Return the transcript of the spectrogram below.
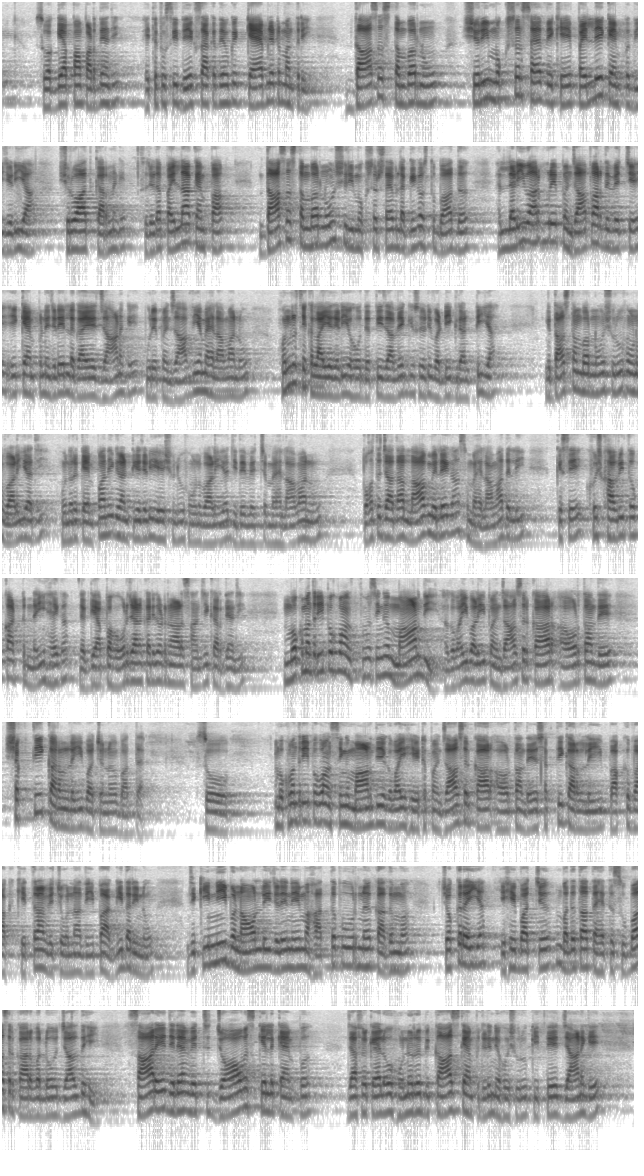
ਸੋ ਅੱਗੇ ਆਪਾਂ ਪੜ੍ਹਦੇ ਹਾਂ ਜੀ। ਇੱਥੇ ਤੁਸੀਂ ਦੇਖ ਸਕਦੇ ਹੋ ਕਿ ਕੈਬਨਿਟ ਮੰਤਰੀ 10 ਸਤੰਬਰ ਨੂੰ ਸ਼੍ਰੀ ਮੁਕਤਸਰ ਸਾਹਿਬ ਵਿਖੇ ਪਹਿਲੇ ਕੈਂਪ ਦੀ ਜਿਹੜੀ ਆ ਸ਼ੁਰੂਆਤ ਕਰਨਗੇ। ਸੋ ਜਿਹੜਾ ਪਹਿਲਾ ਕੈਂਪ ਆ 10 ਸਤੰਬਰ ਨੂੰ ਸ਼੍ਰੀ ਮੁਕਤਸਰ ਸਾਹਿਬ ਲੱਗੇਗਾ, ਉਸ ਤੋਂ ਬਾਅਦ ਲੜੀਵਾਰ ਪੂਰੇ ਪੰਜਾਬ ਭਰ ਦੇ ਵਿੱਚ ਇਹ ਕੈਂਪ ਨੇ ਜਿਹੜੇ ਲਗਾਏ ਜਾਣਗੇ, ਪੂਰੇ ਪੰਜਾਬ ਦੀਆਂ ਮਹਿਲਾਵਾਂ ਨੂੰ। ਹੁਨਰ ਸਿਖਲਾਈ ਹੈ ਜਿਹੜੀ ਉਹ ਦਿੱਤੀ ਜਾਵੇਗੀ ਸੋ ਜਿਹੜੀ ਵੱਡੀ ਗਰੰਟੀ ਆ। ਇਹ 10 ਸਤੰਬਰ ਨੂੰ ਸ਼ੁਰੂ ਹੋਣ ਵਾਲੀ ਆ ਜੀ। ਹੁਨਰ ਕੈਂਪਾਂ ਦੀ ਗਰੰਟੀ ਹੈ ਜਿਹੜੀ ਇਹ ਸ਼ੁਰੂ ਹੋਣ ਵਾਲੀ ਆ, ਜਿਹਦੇ ਵਿੱਚ ਮਹਿਲਾਵਾਂ ਨੂੰ ਬਹੁਤ ਜ਼ਿਆਦਾ ਲਾਭ ਮਿਲੇਗਾ, ਸੋ ਮਹਿਲਾਵਾਂ ਦੇ ਲਈ ਕਿਸੇ ਖੁਸ਼ਖਬਰੀ ਤੋਂ ਘੱਟ ਨਹੀਂ ਹੈਗਾ। ਅੱਗੇ ਆਪਾਂ ਹੋਰ ਜਾਣਕਾਰੀ ਤੁਹਾਡੇ ਨਾਲ ਸਾਂਝੀ ਕਰਦੇ ਹਾਂ ਜੀ। ਮੁੱਖ ਮੰਤਰੀ ਭਗਵੰਤ ਸਿੰਘ ਮਾਨ ਦੀ ਅਗਵਾਈ ਵਾਲੀ ਪੰਜਾਬ ਸਰਕਾਰ ਔਰਤਾਂ ਦੇ ਸ਼ਕਤੀਕਰਨ ਲਈ ਵਚਨਬੱਧ ਹੈ। ਸੋ ਮੁੱਖ ਮੰਤਰੀ ਭਗਵੰਤ ਸਿੰਘ ਮਾਨ ਦੀ ਅਗਵਾਈ ਹੇਠ ਪੰਜਾਬ ਸਰਕਾਰ ਔਰਤਾਂ ਦੇ ਸ਼ਕਤੀਕਰਨ ਲਈ ਵੱਖ-ਵੱਖ ਖੇਤਰਾਂ ਵਿੱਚ ਉਹਨਾਂ ਦੀ ਭਾਗੀਦਾਰੀ ਨੂੰ ਯਕੀਨੀ ਬਣਾਉਣ ਲਈ ਜਿਹੜੇ ਨੇ ਮਹੱਤਵਪੂਰਨ ਕਦਮ ਚੁੱਕ ਰਹੀ ਆ, ਇਹ ਵਚਨਬੱਧਤਾ ਤਹਿਤ ਸੂਬਾ ਸਰਕਾਰ ਵੱਲੋਂ ਜਲਦ ਹੀ ਸਾਰੇ ਜ਼ਿਲ੍ਹਿਆਂ ਵਿੱਚ ਜੌਬ ਸਕਿੱਲ ਕੈਂਪ ਜਾਂ ਫਿਰ ਕਹਿ ਲਓ ਹੁਨਰ ਵਿਕਾਸ ਕੈਂਪ ਜਿਹੜੇ ਨੇ ਉਹ ਸ਼ੁਰੂ ਕੀਤੇ ਜਾਣਗੇ।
